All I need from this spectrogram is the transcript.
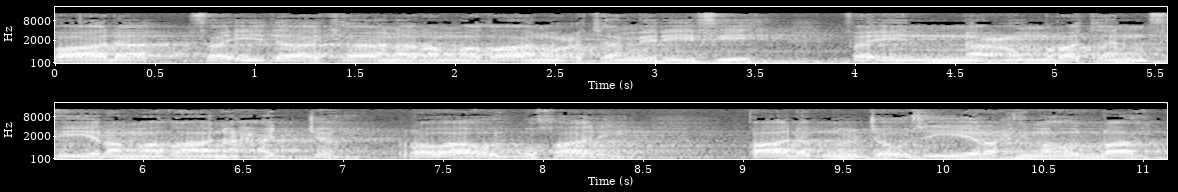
قال فإذا كان رمضان اعتمري فيه فإن عمرة في رمضان حجة. رواه البخاري. قال ابن الجوزي رحمه الله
